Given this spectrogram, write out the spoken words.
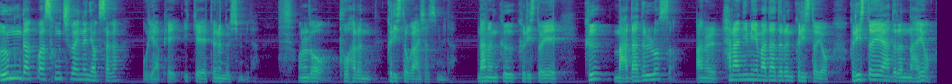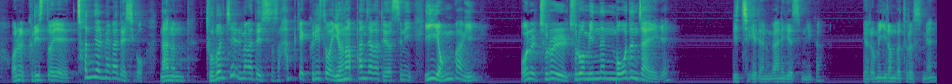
응답과 성취가 있는 역사가 우리 앞에 있게 되는 것입니다. 오늘도 부활은 그리스도가 하셨습니다. 나는 그 그리스도의 그 맏아들로서 오늘 하나님의 맏아들은 그리스도요 그리스도의 아들은 나요 오늘 그리스도의 첫 열매가 되시고 나는 두 번째 열매가 되셔서 함께 그리스도와 연합한 자가 되었으니 이 영광이 오늘 주를 주로 믿는 모든 자에게 미치게 되는 거 아니겠습니까? 여러분 이런 거 들었으면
